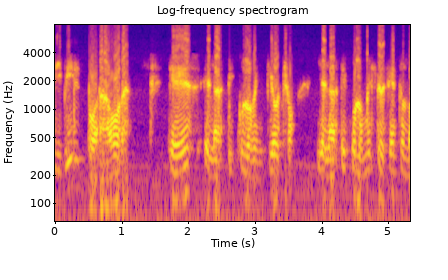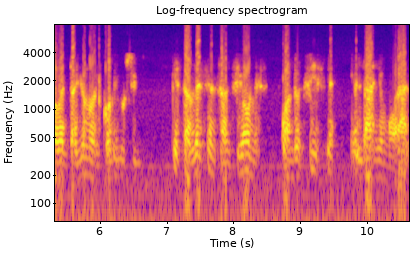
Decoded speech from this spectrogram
civil por ahora, que es el artículo 28 y el artículo 1391 del Código Civil, que establecen sanciones cuando existe el daño moral.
